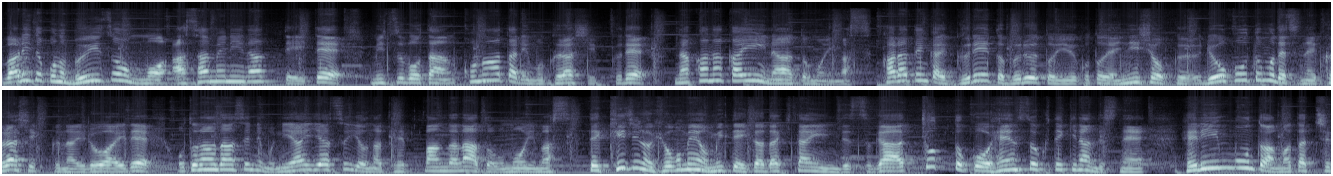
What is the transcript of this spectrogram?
割とこの V ゾーンも浅めになっていて三つボタンこの辺りもクラシックでなかなかいいなと思います。カラー展開グレーとブルーということで2色両方ともですねクラシックな色合いで大人の男性にも似合いやすいような鉄板だなと思います。で生地の表面を見ていただきたいんですがちょっとこう変則的なんですね。ヘリンボーンとはまた違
